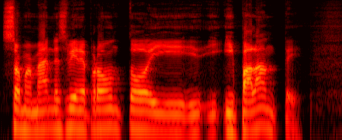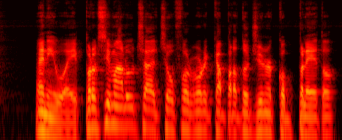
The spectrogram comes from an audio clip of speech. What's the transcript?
Summer Madness viene pronto y, y, adelante. Anyway, próxima lucha del show for el campeonato junior completo.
